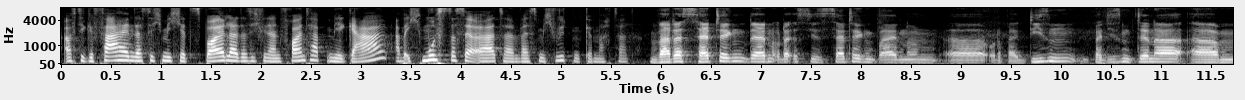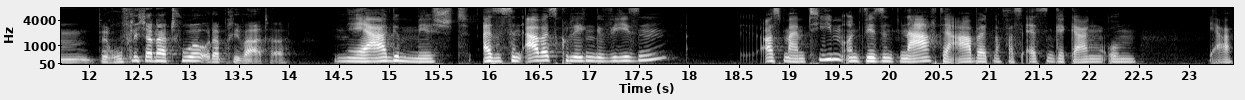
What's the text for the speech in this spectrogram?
auf die Gefahr hin, dass ich mich jetzt spoiler, dass ich wieder einen Freund habe, mir egal, aber ich muss das erörtern, weil es mich wütend gemacht hat. War das Setting denn, oder ist dieses Setting bei einem, äh, oder bei diesem, bei diesem Dinner ähm, beruflicher Natur oder privater? Ja, gemischt. Also es sind Arbeitskollegen gewesen, aus meinem Team und wir sind nach der Arbeit noch was essen gegangen, um ja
